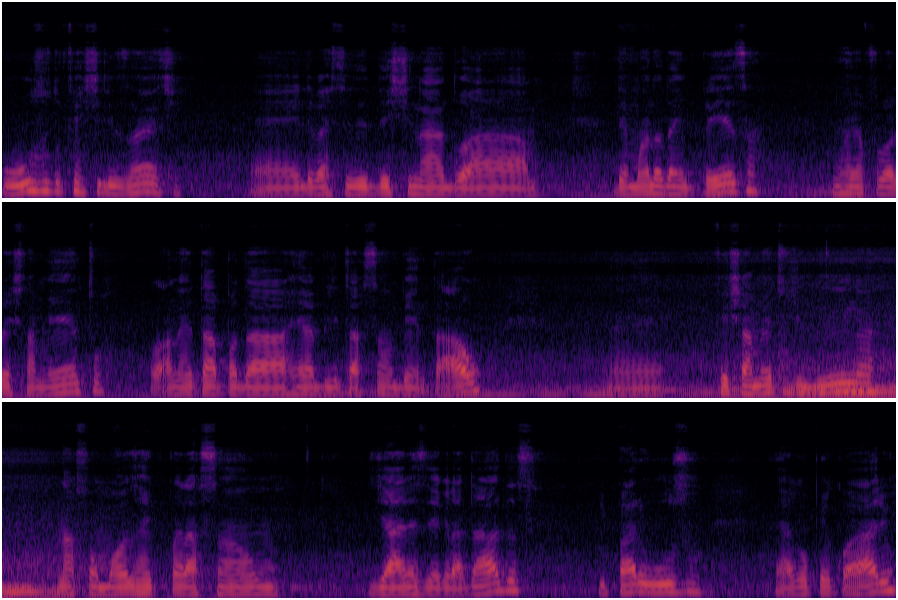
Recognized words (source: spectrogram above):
o uso do fertilizante é, ele vai ser destinado à demanda da empresa no reflorestamento, lá na etapa da reabilitação ambiental, é, fechamento de mina, na famosa recuperação de áreas degradadas e para o uso agropecuário,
